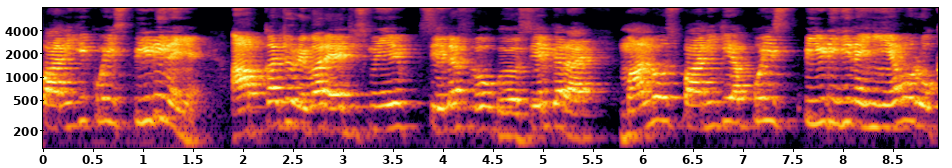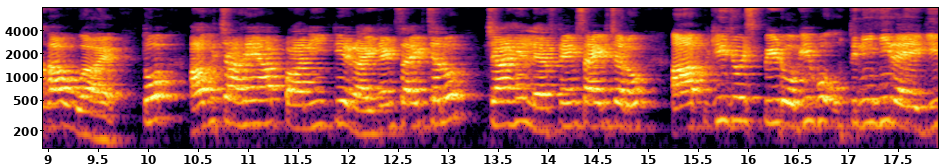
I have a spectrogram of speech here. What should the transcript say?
पानी की कोई स्पीड ही नहीं है। आपका जो रिवर है, जिसमें ये सेलर फ्लो सेल कर रहा है मान लो उस पानी की अब कोई स्पीड ही नहीं है, वो रोका हुआ है। तो अब चाहे आप पानी के राइट हैंड साइड चलो, चाहे लेफ़्ट हैंड साइड चलो, आपकी जो स्पीड होगी वो उतनी ही रहेगी,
